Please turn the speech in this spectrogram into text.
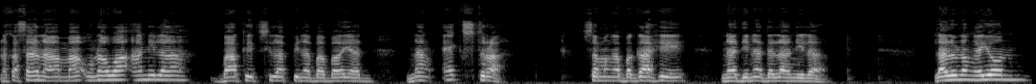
nakasana maunawaan nila bakit sila pinababayad ng extra sa mga bagahe na dinadala nila. Lalo na ngayon,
